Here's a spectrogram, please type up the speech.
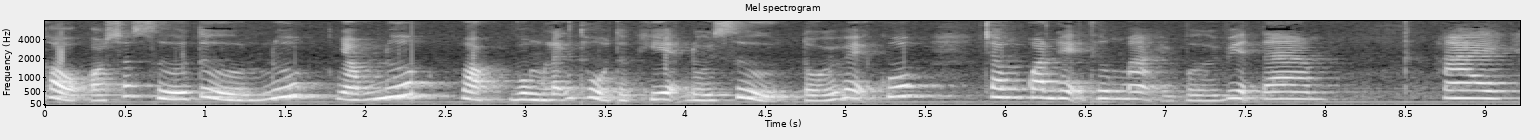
khẩu có xuất xứ từ nước, nhóm nước hoặc vùng lãnh thổ thực hiện đối xử tối huệ quốc trong quan hệ thương mại với Việt Nam. 2.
